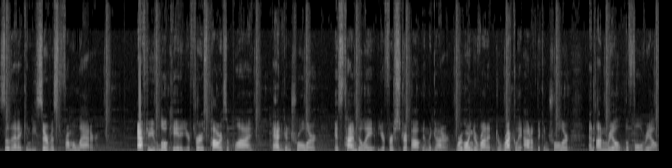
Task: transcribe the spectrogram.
so that it can be serviced from a ladder. After you've located your first power supply and controller, it's time to lay your first strip out in the gutter. We're going to run it directly out of the controller and unreel the full reel,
